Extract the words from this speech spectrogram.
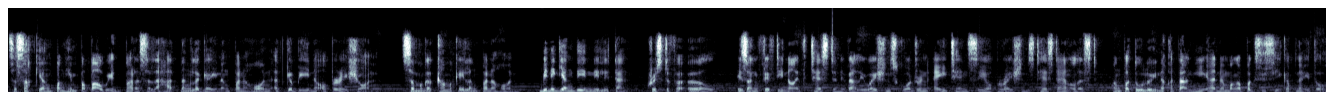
sasakyang panghimpapawid para sa lahat ng lagay ng panahon at gabi na operasyon. Sa mga kamakailang panahon, binigyang din ni Lieutenant Christopher Earl, isang 59th Test and Evaluation Squadron A-10C Operations Test Analyst, ang patuloy na katangian ng mga pagsisikap na ito.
